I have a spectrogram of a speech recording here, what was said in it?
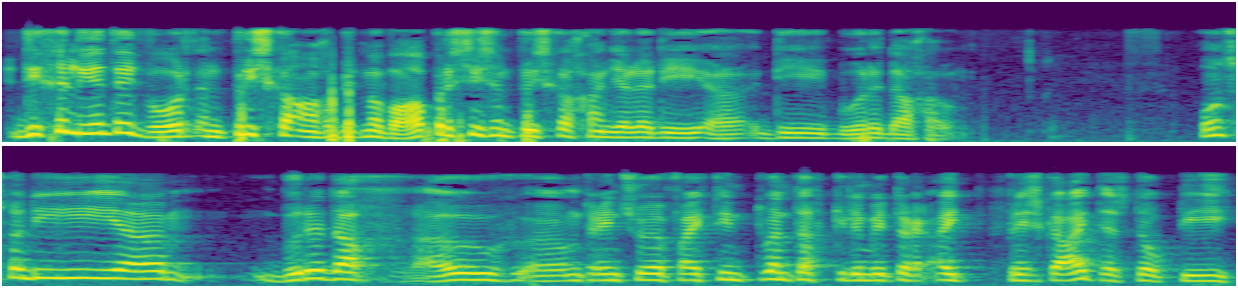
Die geleentheid word in Prieska aangebied, maar waar presies in Prieska gaan julle die uh, die boeredag hou? Ons gaan die ehm uh, boeredag hou uh, omtrent so 15 20 km uit Prieska uit is dit op die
